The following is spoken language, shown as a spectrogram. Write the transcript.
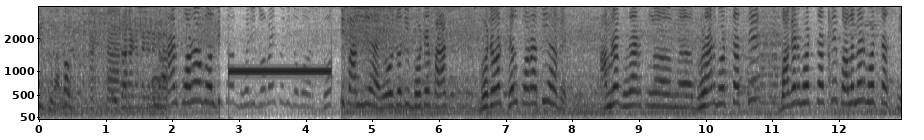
কিচ্ছু না, চল। তারপরেও বলতেছে ওর ধরি, জবাই করে দেবো। ধরতে পারলি হয়, ও যদি ভোটে পাস, ভোটে ওর ফেল করাতেই হবে। আমরা ঘোড়ার ঘোড়ার ভোট চাচ্ছি, বাঘের ভোট চাচ্ছি, কলমের ভোট চাচ্ছি।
